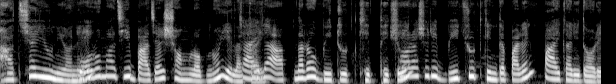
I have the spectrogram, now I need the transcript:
ভাতসা ইউনিয়নে। বড় মাঝি বাজার সংলগ্ন এলাকায়। আপনারাও বিটরুট ক্ষেত থেকে সরাসরি বিটরুট কিনতে পারেন পাইকারি দরে।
